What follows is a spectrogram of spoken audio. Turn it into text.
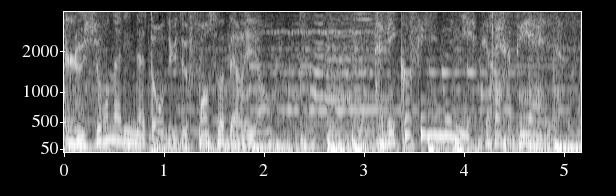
Le journal inattendu de François Berléand. Avec Ophélie Meunier sur RTL.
